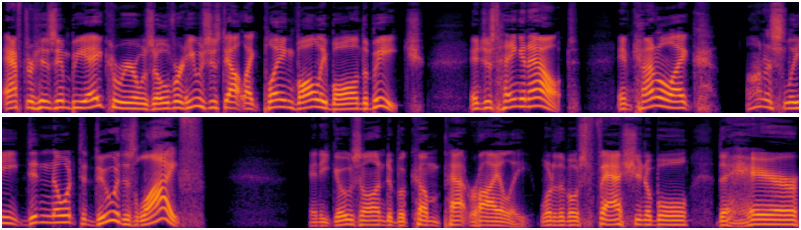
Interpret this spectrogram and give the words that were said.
after his NBA career was over, and he was just out like playing volleyball on the beach and just hanging out and kind of like honestly didn't know what to do with his life. And he goes on to become Pat Riley, one of the most fashionable, the hair,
